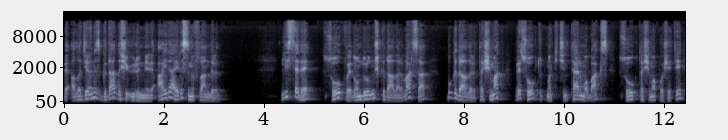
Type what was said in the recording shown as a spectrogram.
ve alacağınız gıda dışı ürünleri ayrı ayrı sınıflandırın. Listede soğuk ve dondurulmuş gıdalar varsa bu gıdaları taşımak ve soğuk tutmak için termobox, soğuk taşıma poşeti,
